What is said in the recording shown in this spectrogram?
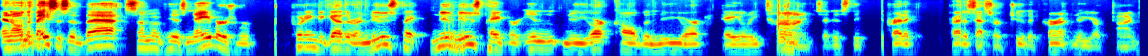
and on the basis of that, some of his neighbors were putting together a newspaper, new newspaper in New York called the New York Daily Times. It is the predecessor to the current New York Times.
